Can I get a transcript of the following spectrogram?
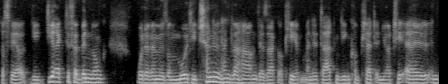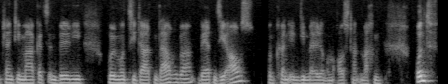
Das wäre die direkte Verbindung. Oder wenn wir so einen Multi-Channel-Händler haben, der sagt, okay, meine Daten liegen komplett in JTL, in Plenty Markets, in Billy, holen wir uns die Daten darüber, werten sie aus und können eben die Meldung im Ausland machen. Und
